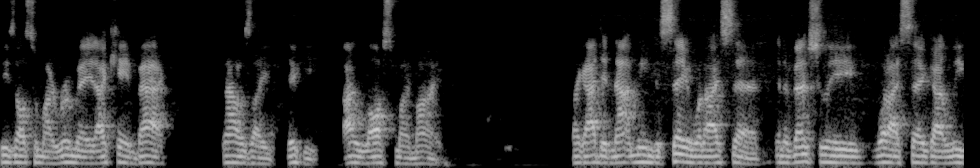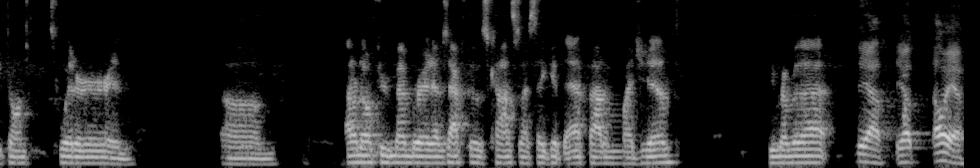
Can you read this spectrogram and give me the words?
He's also my roommate. I came back and I was like, Dickey, I lost my mind like I did not mean to say what I said. And eventually, what I said got leaked on Twitter. And um, I don't know if you remember it. It was after Wisconsin. I said, "Get the f out of my gym." Do you remember that? Yeah. Yep. Oh yeah.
